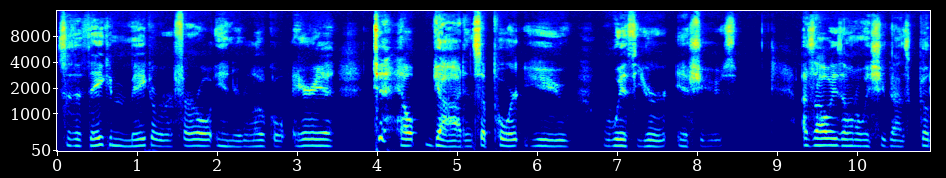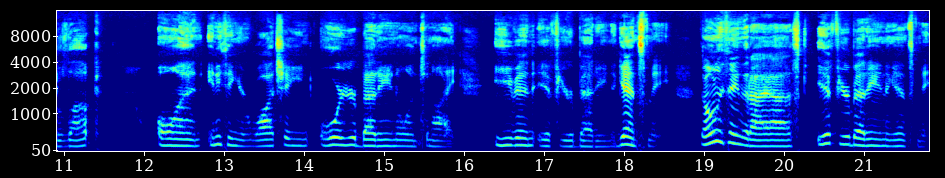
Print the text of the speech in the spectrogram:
so that they can make a referral in your local area to help guide and support you with your issues. As always, I want to wish you guys good luck on anything you're watching or you're betting on tonight, even if you're betting against me. The only thing that I ask if you're betting against me,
